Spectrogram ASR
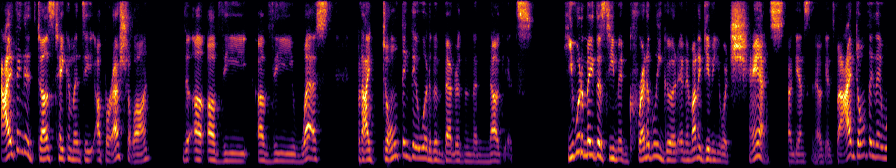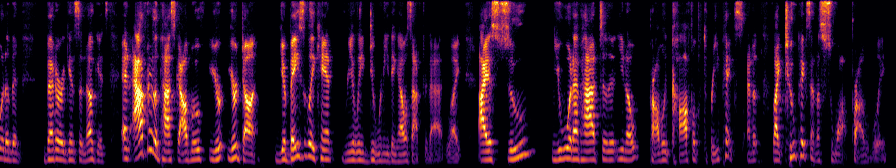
I think it does take him into the upper echelon the, uh, of the of the West, but I don't think they would have been better than the Nuggets. He would have made this team incredibly good, and it might have given you a chance against the Nuggets. But I don't think they would have been better against the Nuggets. And after the Pascal move, you're you're done. You basically can't really do anything else after that. Like I assume you would have had to, you know, probably cough up three picks and like two picks and a swap probably.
